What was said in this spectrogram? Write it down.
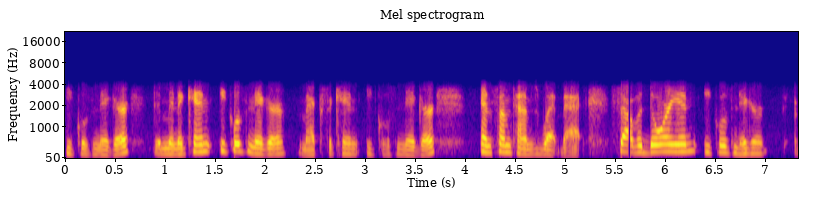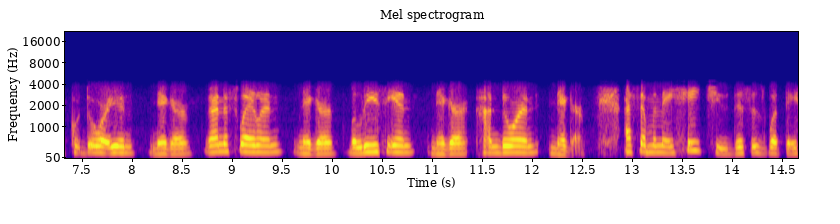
equals nigger. Dominican equals nigger. Mexican equals nigger. And sometimes wetback. Salvadorian equals nigger. Ecuadorian, nigger, Venezuelan, nigger, Belizean, nigger, Honduran, nigger. I said when they hate you, this is what they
